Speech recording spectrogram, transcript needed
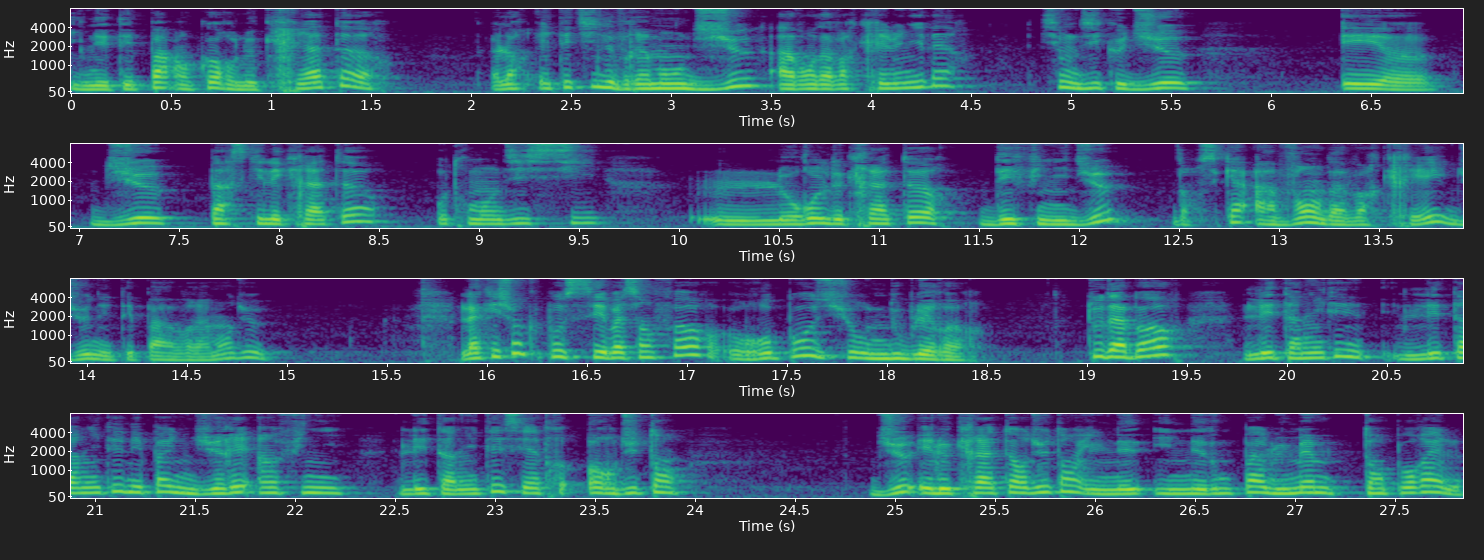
il n'était pas encore le Créateur. Alors était-il vraiment Dieu avant d'avoir créé l'univers? Si on dit que Dieu est euh, Dieu parce qu'il est créateur, autrement dit, si le rôle de créateur définit Dieu, dans ce cas, avant d'avoir créé, Dieu n'était pas vraiment Dieu. La question que pose Sébastien Faure repose sur une double erreur. Tout d'abord, l'éternité, n'est pas une durée infinie. L'éternité, c'est être hors du temps. Dieu est le créateur du temps, il n'est, donc pas lui-même temporel.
